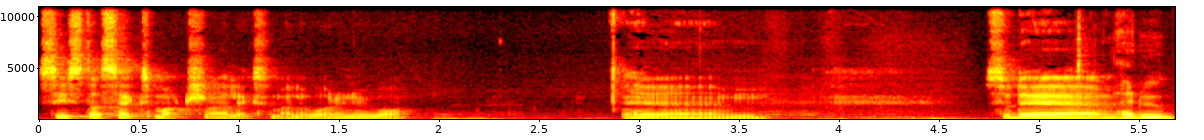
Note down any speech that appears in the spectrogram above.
sista sex matcherna liksom eller vad det nu var. Eh, så det... Är du,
